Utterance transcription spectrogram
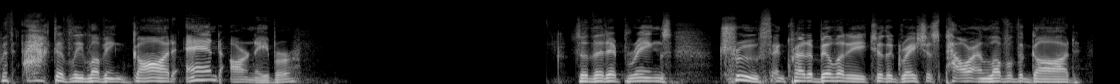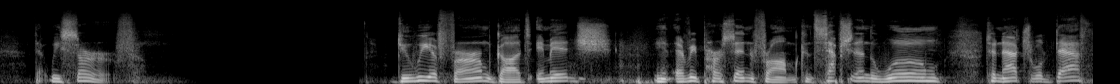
With actively loving God and our neighbor so that it brings truth and credibility to the gracious power and love of the God that we serve? Do we affirm God's image in every person from conception in the womb to natural death,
